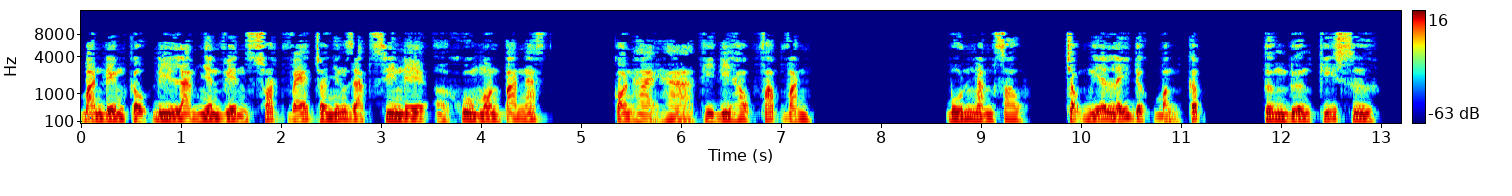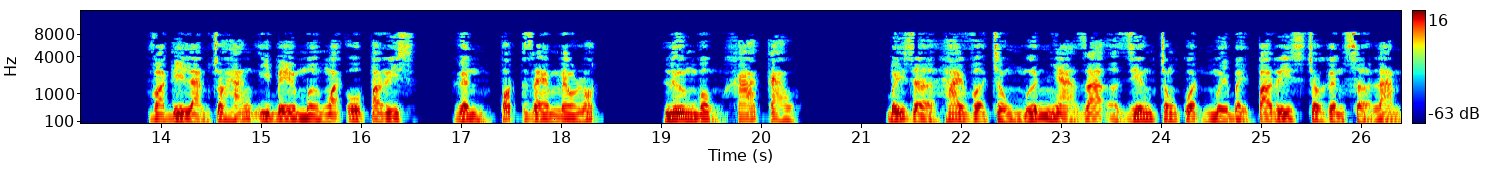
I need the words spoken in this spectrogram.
ban đêm cậu đi làm nhân viên soát vé cho những dạp cine ở khu Montparnasse, còn Hải Hà thì đi học Pháp văn. Bốn năm sau, Trọng Nghĩa lấy được bằng cấp, tương đương kỹ sư, và đi làm cho hãng IBM ngoại ô Paris, gần Port Melot. Lương bổng khá cao. Bấy giờ hai vợ chồng mướn nhà ra ở riêng trong quận 17 Paris cho gần sở làm.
